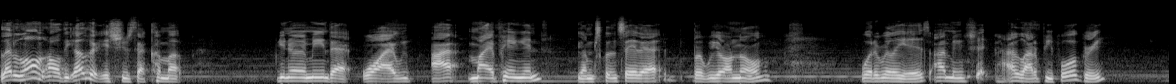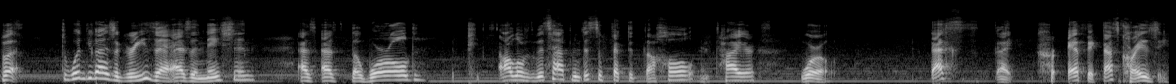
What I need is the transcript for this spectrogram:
Let alone all the other issues that come up. You know what I mean? That why we, I, my opinion, I'm just to say that, but we all know what it really is. I mean, shit, a lot of people agree. But would you guys agree that as a nation, as, as the world, all over this happened, this affected the whole entire world? That's like epic. That's crazy.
